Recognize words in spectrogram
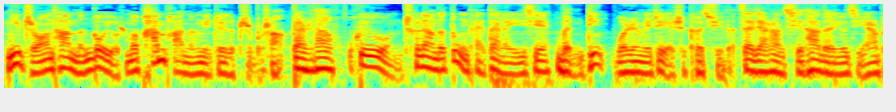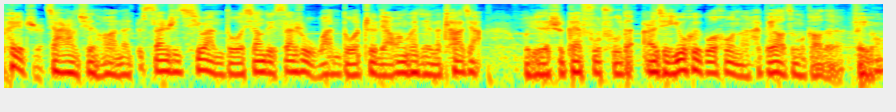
你指望它能够有什么攀爬能力，这个指不上，但是它会为我们车辆的动态带来一些稳定。我。我认为这也是可取的，再加上其他的有几样配置加上去的话呢，三十七万多相对三十五万多这两万块钱的差价，我觉得是该付出的。而且优惠过后呢，还不要这么高的费用。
